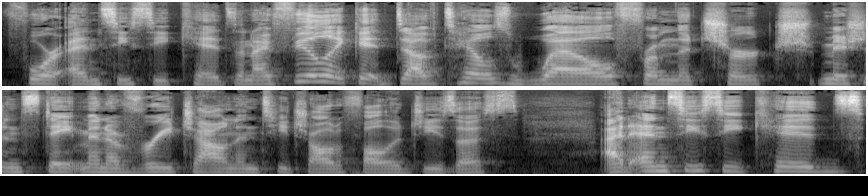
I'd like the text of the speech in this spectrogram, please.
for NCC kids. And I feel like it dovetails well from the church mission statement of reach out and teach all to follow Jesus. At NCC Kids,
